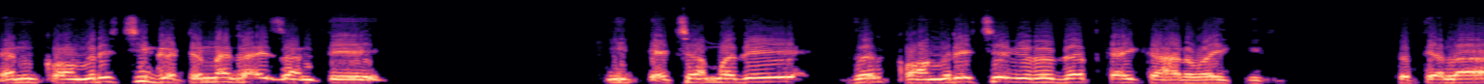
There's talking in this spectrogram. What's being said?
कारण काँग्रेसची घटना काय सांगते की त्याच्यामध्ये जर काँग्रेसच्या विरोधात काही कारवाई केली तर त्याला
